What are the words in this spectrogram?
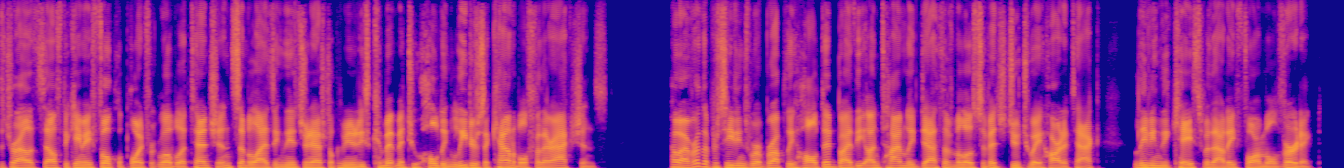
The trial itself became a focal point for global attention, symbolizing the international community's commitment to holding leaders accountable for their actions. However, the proceedings were abruptly halted by the untimely death of Milosevic due to a heart attack, leaving the case without a formal verdict.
